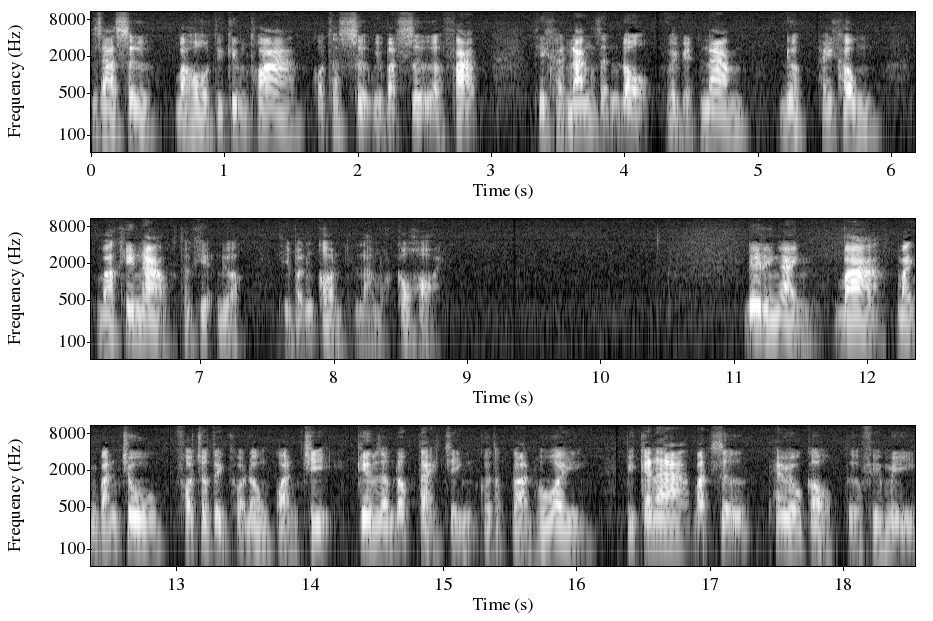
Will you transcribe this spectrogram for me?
giả sử bà Hồ Thị Kim Thoa có thật sự bị bắt giữ ở Pháp, thì khả năng dẫn độ về Việt Nam được hay không và khi nào thực hiện được thì vẫn còn là một câu hỏi. Đây là hình ảnh bà Mạnh Vãn Chu, Phó Chủ tịch Hội đồng Quản trị kiêm Giám đốc Tài chính của tập đoàn Huawei, bị Canada bắt giữ theo yêu cầu từ phía Mỹ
